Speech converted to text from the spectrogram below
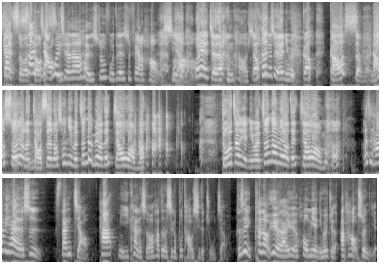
干什么三？角会觉得很舒服，这件事非常好笑。我也觉得很好笑，我就觉得你们搞搞什么？然后所有的角色都说：“你们真的没有在交往吗？”读者也，你们真的没有在交往吗？而且他厉害的是三角，他你一看的时候，他真的是个不讨喜的主角。可是你看到越来越后面，你会觉得啊，他好顺眼，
